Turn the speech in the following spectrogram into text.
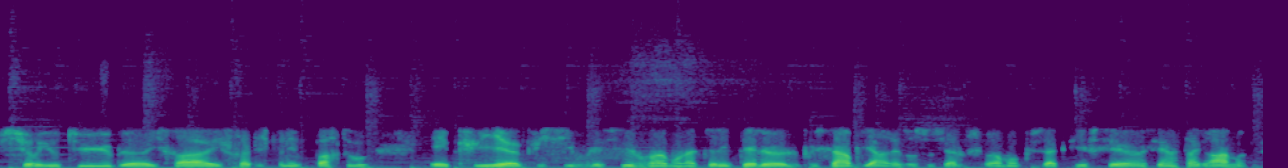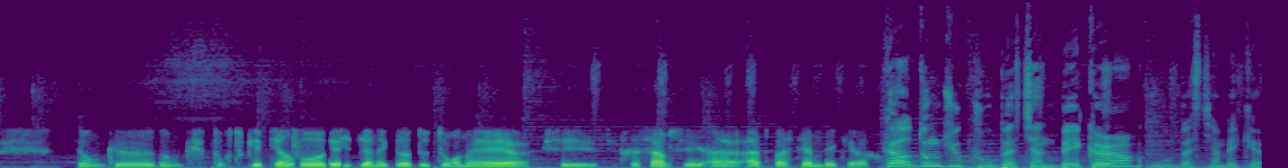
sur YouTube. euh, il sera, il sera disponible partout. Et puis, euh, puis si vous voulez suivre euh, mon actualité, le, le plus simple, il y a un réseau social où je suis vraiment plus actif, c'est euh, c'est Instagram. Donc, euh, donc pour toutes les petites infos, des petites anecdotes de tournée, euh, c'est très simple, c'est euh, at Bastien Becker. D'accord, donc du coup, Bastien Baker ou Bastien Baker?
